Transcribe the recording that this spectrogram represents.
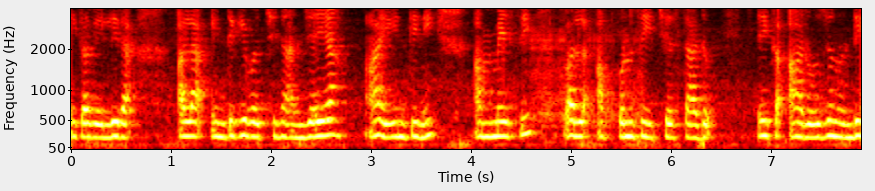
ఇక వెళ్ళిరా. అలా ఇంటికి వచ్చిన అంజయ్య ఆ ఇంటిని అమ్మేసి వాళ్ళ అప్పును తీర్చేస్తాడు. ఇక ఆ రోజు నుండి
